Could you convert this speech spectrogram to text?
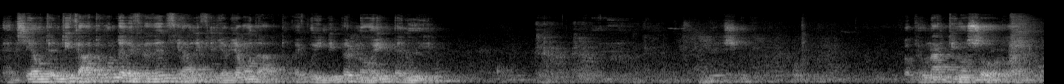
eh, si è autenticato con delle credenziali che gli abbiamo dato e quindi per noi è lui. Proprio un attimo solo. Eh.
